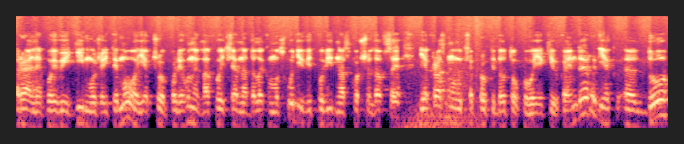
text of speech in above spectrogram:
реальних бойових дій може йти мова, якщо полігони знаходяться на далекому сході, відповідно, скорше за все, якраз мовиться про підготовку вояків КНДР, як е, до е,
